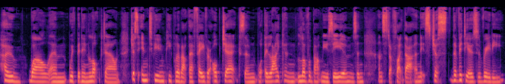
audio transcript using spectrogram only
home while um, we've been in lockdown, just interviewing people about their favourite objects and what they like and love about museums and and stuff like that. And it's just the videos are really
